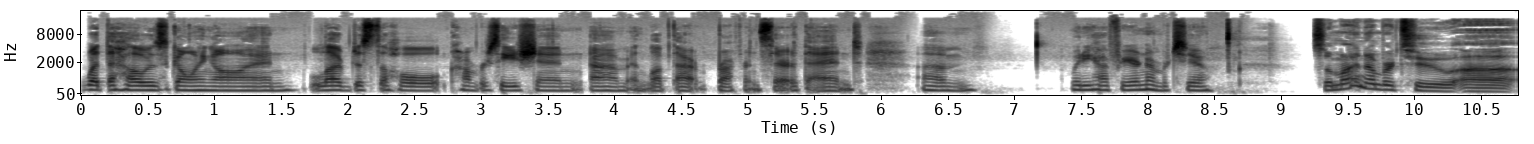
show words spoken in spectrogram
what the hell is going on. Love just the whole conversation um, and love that reference there at the end. Um, what do you have for your number two? So my number two, uh,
